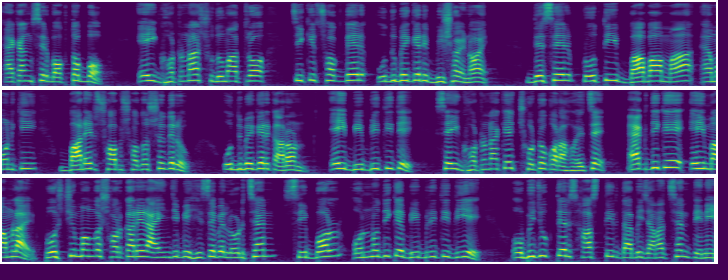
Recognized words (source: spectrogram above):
একাংশের বক্তব্য, এই ঘটনা শুধুমাত্র চিকিৎসকদের উদ্বেগের বিষয় নয়। দেশের প্রতি বাবা মা এমনকি বারের সব সদস্যদেরও উদ্বেগের কারণ। এই বিবৃতিতে সেই ঘটনাকে ছোট করা হয়েছে। একদিকে এই মামলায় পশ্চিমবঙ্গ সরকারের আইনজীবী হিসেবে লড়ছেন শিববল অন্যদিকে বিবৃতি দিয়ে অভিযুক্তের শাস্তির দাবি জানাচ্ছেন তিনি।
